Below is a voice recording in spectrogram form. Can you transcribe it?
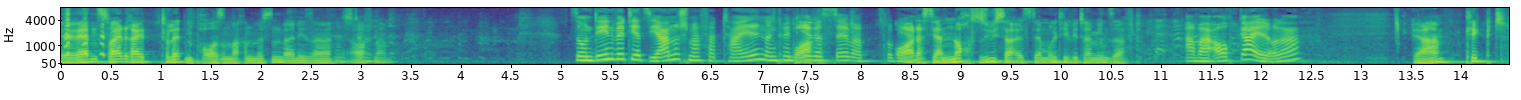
Wir werden zwei, drei Toilettenpausen machen müssen bei dieser. Aufnahme. So, und den wird jetzt Janusz mal verteilen, dann könnt Boah. ihr das selber probieren. Oh, das ist ja noch süßer als der Multivitaminsaft. Aber auch geil, oder? Ja, kickt.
